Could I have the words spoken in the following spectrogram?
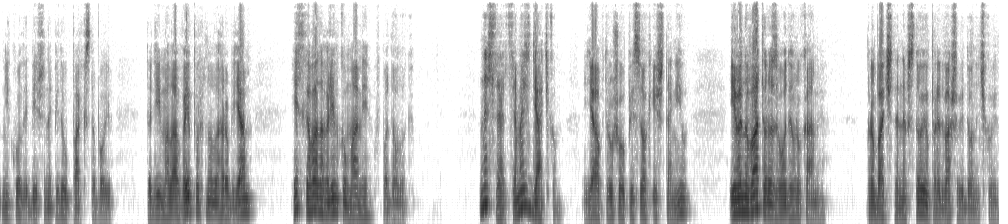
Ніколи більше не піду в парк з тобою. Тоді мала випорхнула гроб'ям і сховала голівку мамі в подолок. Не серця, ми з дядьком. Я обтрушував пісок із штанів і винувато розводив руками. Пробачте, не встою перед вашою донечкою.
